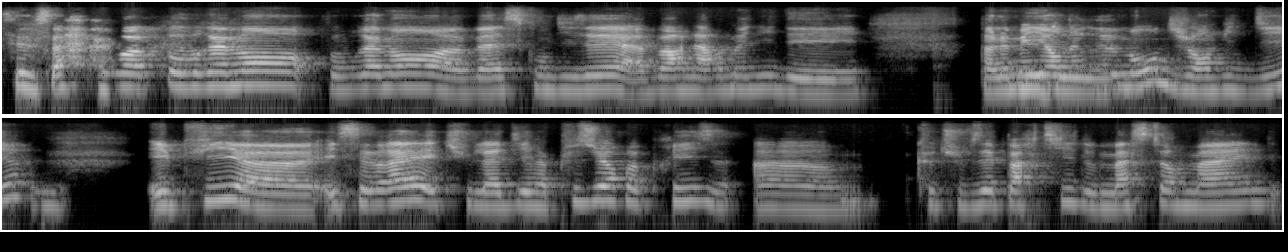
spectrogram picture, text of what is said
C'est ça. pour, vraiment, pour vraiment euh, bah, ce qu'on disait, avoir l'harmonie des. Enfin, le meilleur des deux mondes, j'ai envie de dire. Et puis, euh, et c'est vrai, et tu l'as dit à plusieurs reprises, que tu faisais partie de Mastermind.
